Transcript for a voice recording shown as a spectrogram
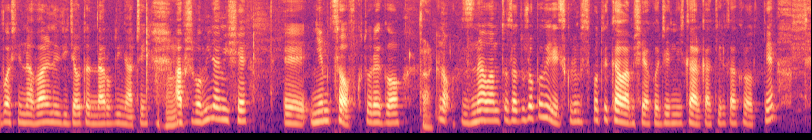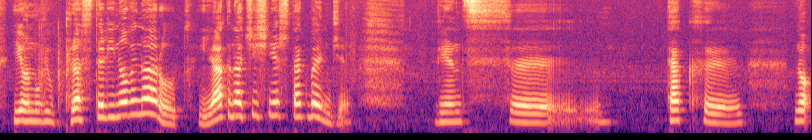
właśnie Nawalny widział ten naród inaczej. Mhm. A przypomina mi się Y, Niemcow, którego tak. no, znałam, to za dużo powiedzieć, z którym spotykałam się jako dziennikarka kilkakrotnie. I on mówił, plastelinowy naród, jak naciśniesz, tak będzie. Więc yy, tak, yy, no,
